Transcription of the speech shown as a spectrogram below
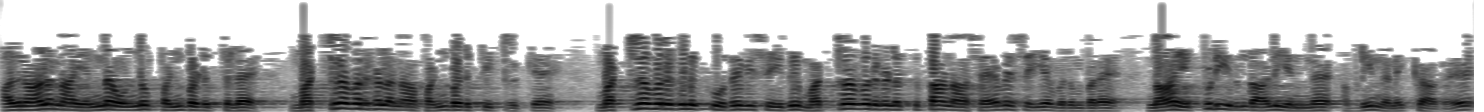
அதனால நான் என்ன ஒன்னும் பண்படுத்தல. மற்றவர்களை நான் பண்படுத்திட்டு இருக்கேன். மற்றவர்களுக்கு உதவி செய்து மற்றவர்களுக்கு தான் நான் சேவை செய்ய விரும்புறேன். நான் எப்படி இருந்தாலும் என்ன அப்படின்னு நினைக்காத.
